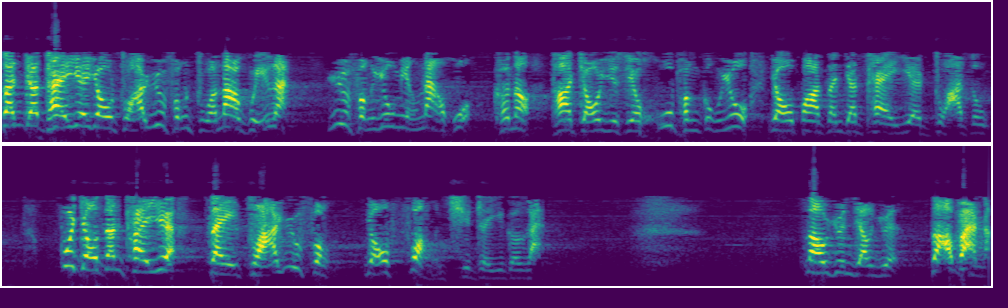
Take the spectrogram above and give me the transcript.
咱家太爷要抓玉凤捉拿归案，玉凤有命难活，可能他叫一些狐朋狗友要把咱家太爷抓走，不叫咱太爷再抓玉凤，要放弃这一个案。老云将军咋办呢？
